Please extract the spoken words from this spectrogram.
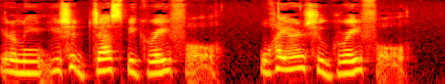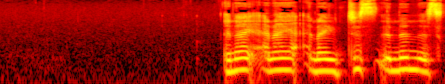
You know what i mean? You should just be grateful. Why aren't you grateful? And i and i and i just and then this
